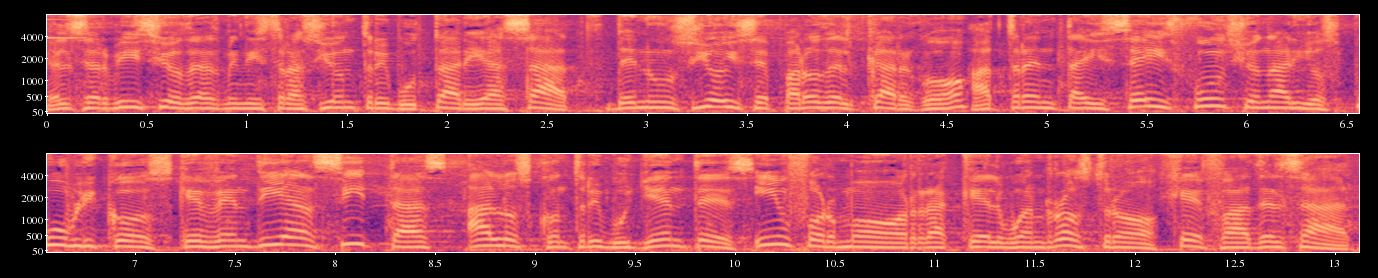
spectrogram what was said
El Servicio de Administración Tributaria SAT denunció y separó del cargo a 36 funcionarios públicos que vendían citas a los contribuyentes, informó Raquel Buenrostro, jefa del SAT.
